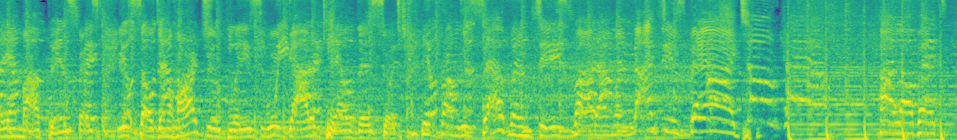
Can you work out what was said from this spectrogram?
I am up in space. You're so damn hard to please, we gotta kill this switch. You're from the 70s, but I'm a 90s bitch. I love it,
